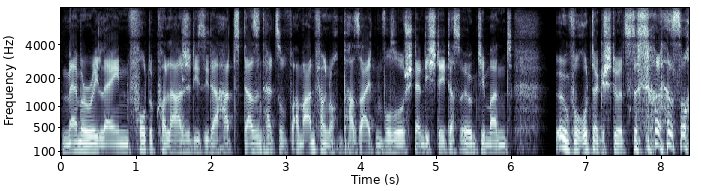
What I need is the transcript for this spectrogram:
Memory Lane Fotokollage, die sie da hat, da sind halt so am Anfang noch ein paar Seiten, wo so ständig steht, dass irgendjemand irgendwo runtergestürzt ist oder so.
